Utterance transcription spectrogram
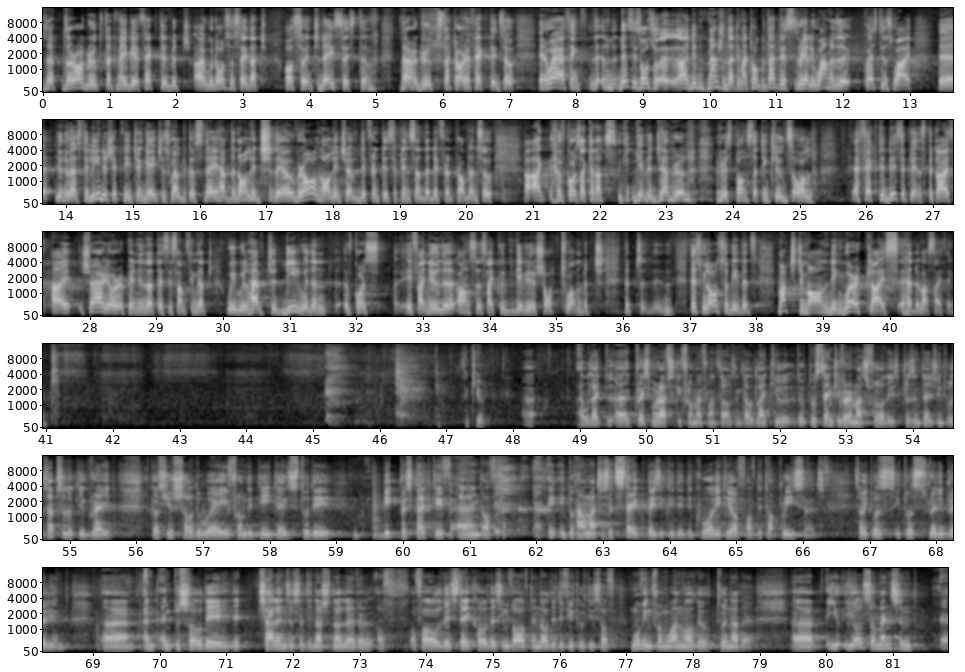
that there are groups that may be affected, but I would also say that also in today's system, there are groups that are affected. So in a way, I think th this is also, uh, I didn't mention that in my talk, but that is really one of the questions why uh, university leadership need to engage as well because they have the knowledge, the overall knowledge of different disciplines and the different problems. So, uh, I, of course, I cannot give a general response that includes all affected disciplines, but I, I, share your opinion that this is something that we will have to deal with. And of course, if I knew the answers, I could give you a short one, but, but uh, this will also be that much demanding work lies ahead of us, I think. Thank you. I would like to, uh, Chris Murawski from F1000, I would like you to, to, thank you very much for this presentation. It was absolutely great because you showed the way from the details to the big perspective and of, uh, into how much is at stake, basically, the, the quality of, of, the top research. So it was, it was really brilliant. Um, and, and to show the, the challenges at the national level of of all the stakeholders involved and all the difficulties of moving from one model to another. Uh, you, you, also mentioned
